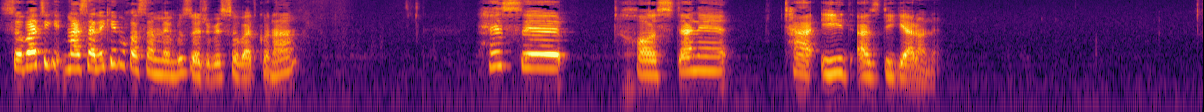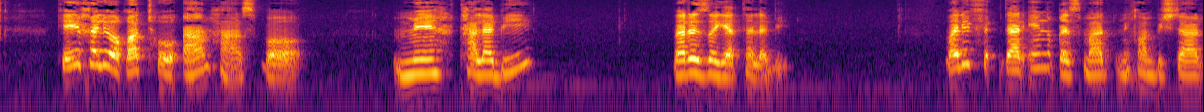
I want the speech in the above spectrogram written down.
صحبتی مسئله که می‌خواستم امروز راجبه صحبت کنم حس خواستن تایید از دیگرانه. که این خیلی اوقات توام هست با مهر طلبی و رضایت طلبی. ولی در این قسمت می‌خوام بیشتر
